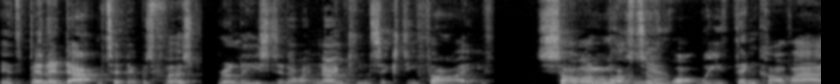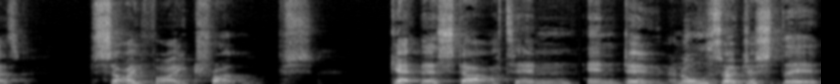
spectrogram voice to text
it's been adapted. It was first released in like 1965, so a lot Yeah. of what we think of as sci-fi tropes get their start in in Dune, and also just the.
